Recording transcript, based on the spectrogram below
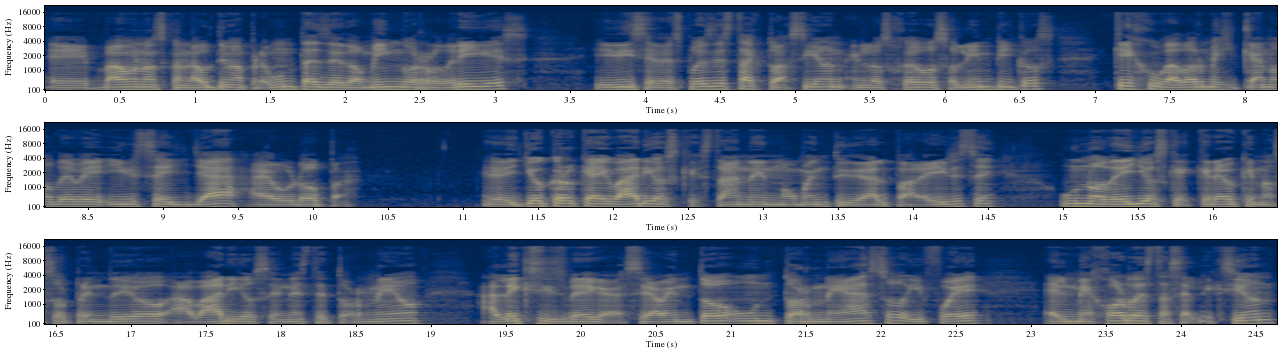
Eh, vámonos con la última pregunta, es de Domingo Rodríguez y dice, después de esta actuación en los Juegos Olímpicos, ¿qué jugador mexicano debe irse ya a Europa? Yo creo que hay varios que están en momento ideal para irse. Uno de ellos que creo que nos sorprendió a varios en este torneo, Alexis Vega, se aventó un torneazo y fue el mejor de esta selección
